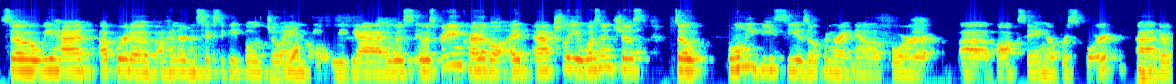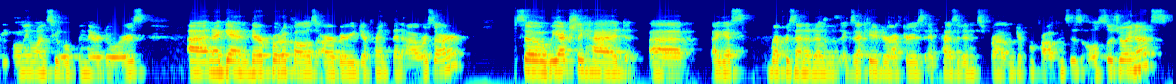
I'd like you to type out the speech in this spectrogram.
So we had upward of 160 people join. Wow. Yeah, it was it was pretty incredible. It actually it wasn't just so only BC is open right now for uh, boxing or for sport. Uh, hmm. they're the only ones who open their doors. Uh, and again, their protocols are very different than ours are. So we actually had, uh, I guess, representatives, executive directors, and presidents from different provinces also join us.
